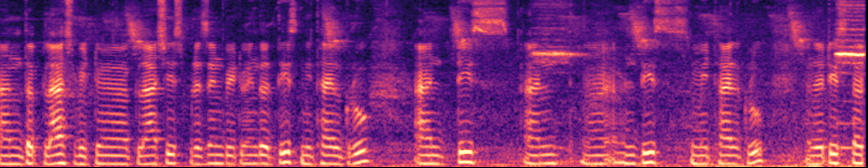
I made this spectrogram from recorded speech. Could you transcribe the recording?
And the clash between uh, clash is present between the this methyl group and this and, uh, and this methyl group that is the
